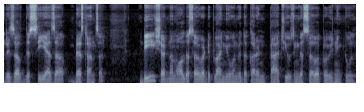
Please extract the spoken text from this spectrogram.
reserve this c as a best answer D. Shut down all the server, deploy a new one with the current patch using the server provisioning tool.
